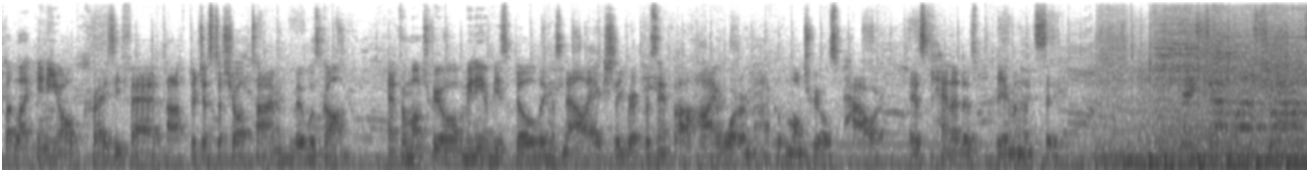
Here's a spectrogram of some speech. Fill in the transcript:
But like any old crazy fad, after just a short time, it was gone. And for Montreal, many of these buildings now actually represent the high watermark of Montreal's power as Canada's preeminent city. These shepherds are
